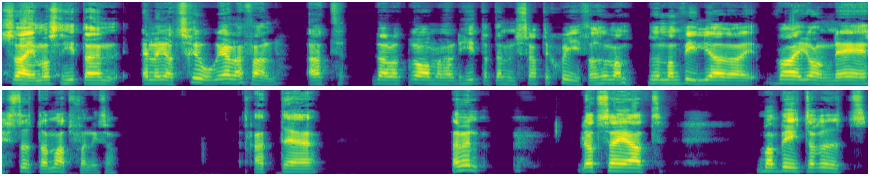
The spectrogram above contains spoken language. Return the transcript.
Sverige måste hitta en, eller jag tror i alla fall att det hade varit bra om man hade hittat en strategi för hur man, hur man vill göra varje gång det är slut av matchen liksom. Att, eh, nej men, låt säga att man byter ut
